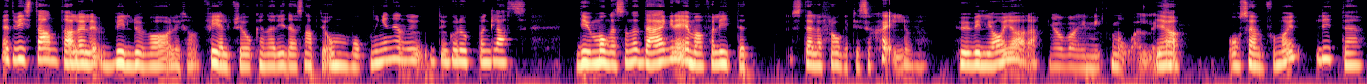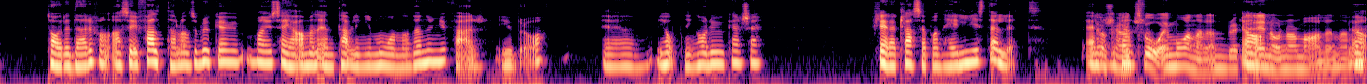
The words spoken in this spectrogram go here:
ett visst antal eller vill du vara liksom felfri och kunna rida snabbt i omhoppningen innan du, du går upp en klass? Det är ju många sådana där grejer man får lite ställa frågor till sig själv. Hur vill jag göra? Ja, vad är mitt mål? Liksom? Ja. Och sen får man ju lite ta det därifrån. Alltså i fälttävlan så brukar man ju säga att en tävling i månaden ungefär är ju bra. Eh, I hoppning har du kanske flera klasser på en helg istället. Eller Jag så kanske... två i månaden brukar Ja. är nog normalen. Eller? Ja.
